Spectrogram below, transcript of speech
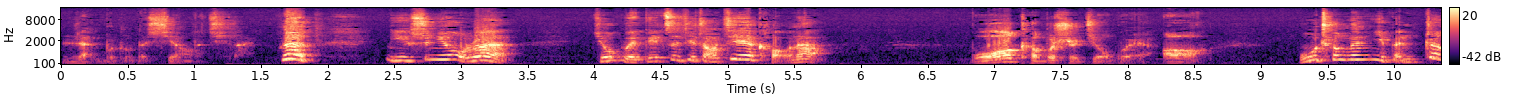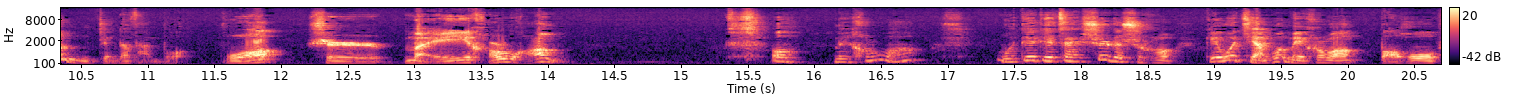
忍不住的笑了起来。哼，你是谬论，酒鬼给自己找借口呢。我可不是酒鬼哦。吴承恩一本正经的反驳：“我是美猴王。”哦，美猴王，我爹爹在世的时候给我讲过美猴王保护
